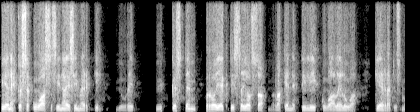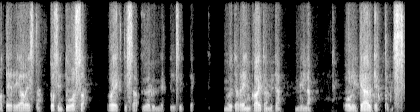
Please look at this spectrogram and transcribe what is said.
pienehkössä kuvassa siinä esimerkki juuri ykkösten projektissa, jossa rakennettiin liikkuvaa lelua kierrätysmateriaaleista. Tosin tuossa projektissa hyödynnettiin sitten noita renkaita, mitä niillä oli käytettävissä.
